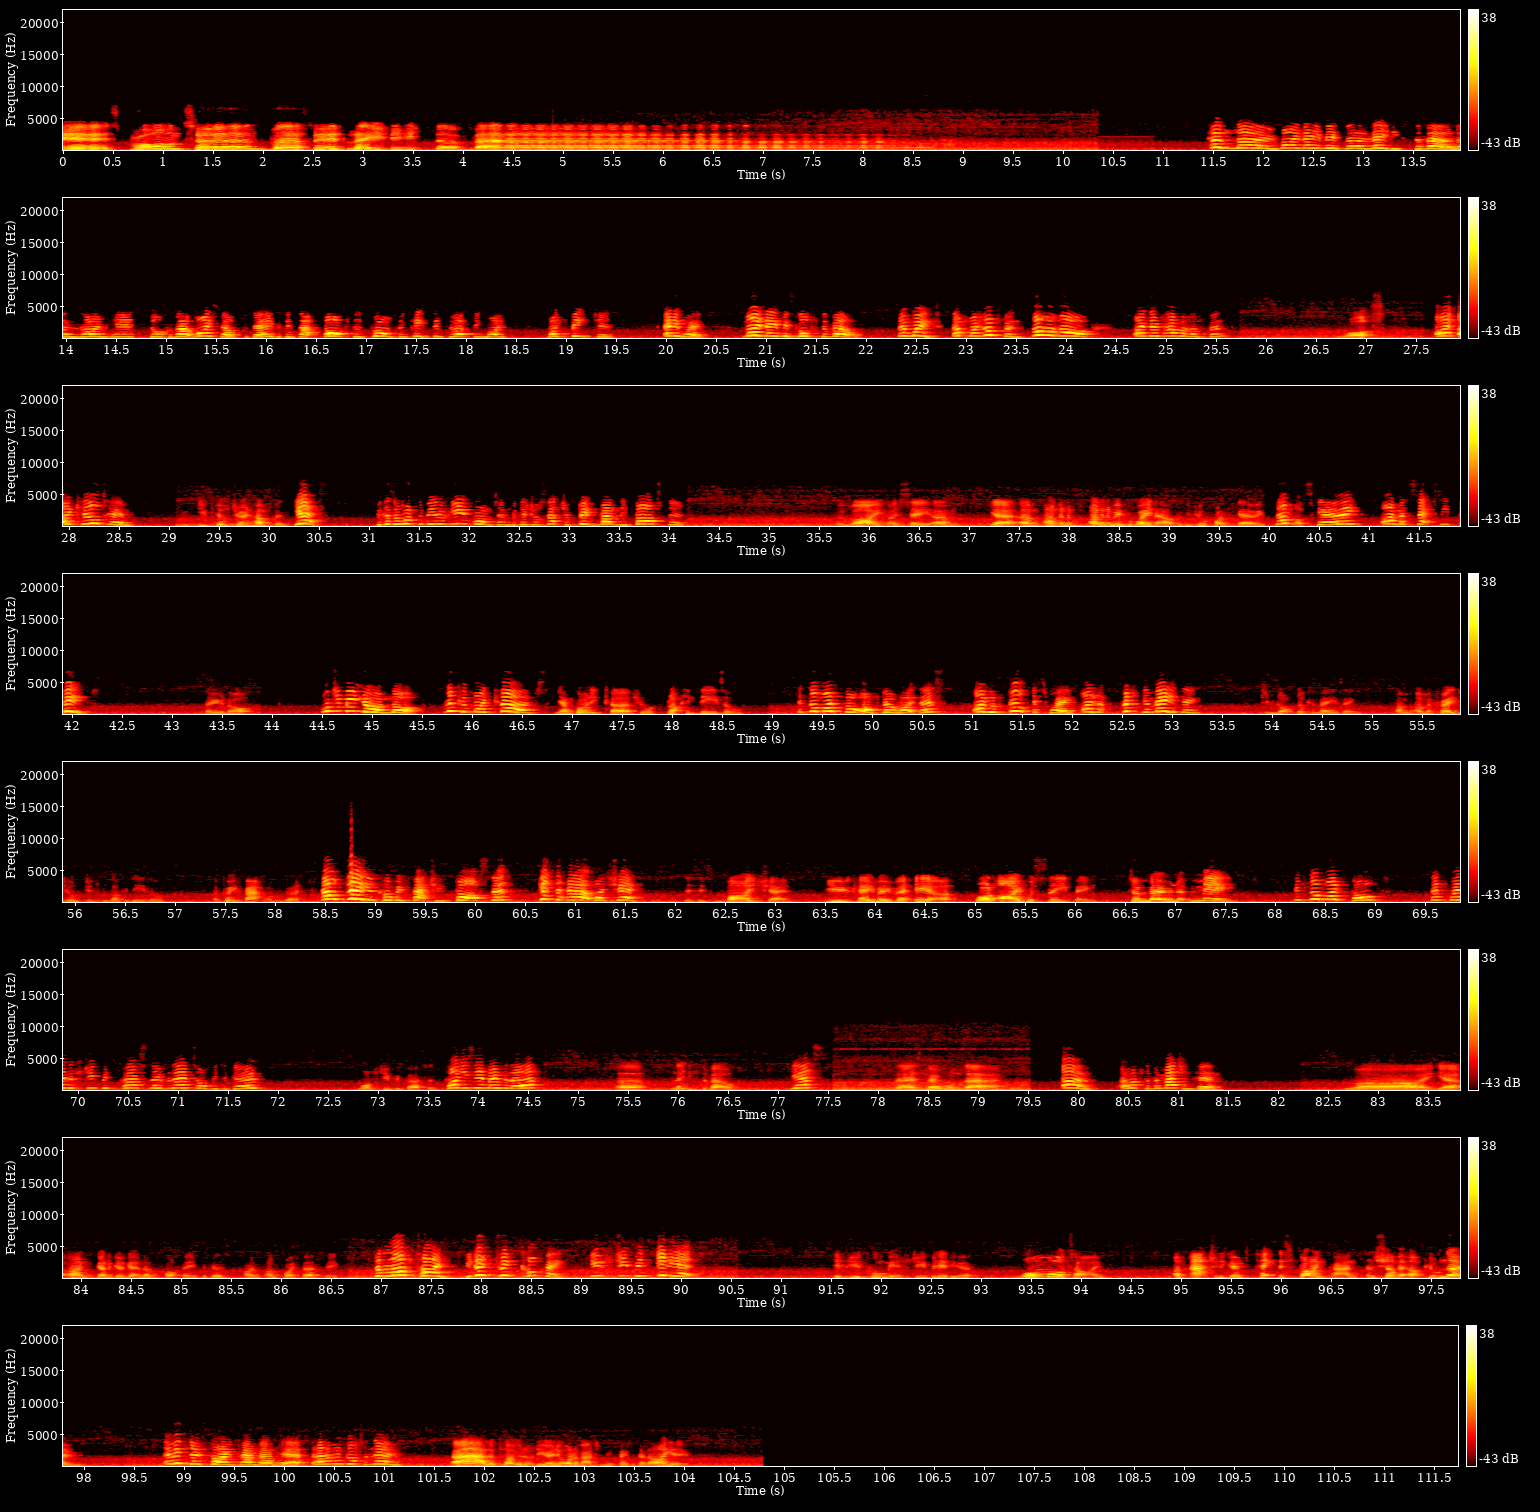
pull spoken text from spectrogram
It's Braunton versus Lady Stovell. Hello, my name is uh, Lady Stovell, and I'm here to talk about myself today because that bastard Braunton keeps interrupting my my speeches. Anyway, my name is Lord Stovell. No, wait, that's my husband. Ha ha ha! I don't have a husband. What? I I killed him. You, you killed your own husband? Yes, because I want to be with you, Braunton, because you're such a big manly bastard. Right, I see. Um, yeah. Um, I'm gonna I'm gonna move away now because you're quite scary. No, I'm not scary. I'm a sexy beast. No, you're not. What do you mean? No, I'm not. Look at my curves. You haven't got any curves. You're a blocking diesel. It's not my fault I'm built like this. I was built this way. I look freaking amazing. You do not look amazing. I'm, I'm afraid you'll just look like a diesel. A pretty fat one, to be honest. How dare you call me fat, you bastard! Get the hell out of my shed! This is my shed. You came over here while I was sleeping to moan at me. It's not my fault. That's where the stupid person over there told me to go. What stupid person? Can't you see him over there? Uh, Lady Stovell? Yes? There's no one there. Oh, I must have imagined him. Right, yeah, I'm gonna go get another coffee because I'm, I'm quite thirsty. The last time, you don't drink coffee, you stupid idiot! If you call me a stupid idiot one more time, I'm actually going to take this frying pan and shove it up your nose. There is no frying pan around here, and I haven't got a nose. Ah, looks like you're not the only one imagining things then, are you?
